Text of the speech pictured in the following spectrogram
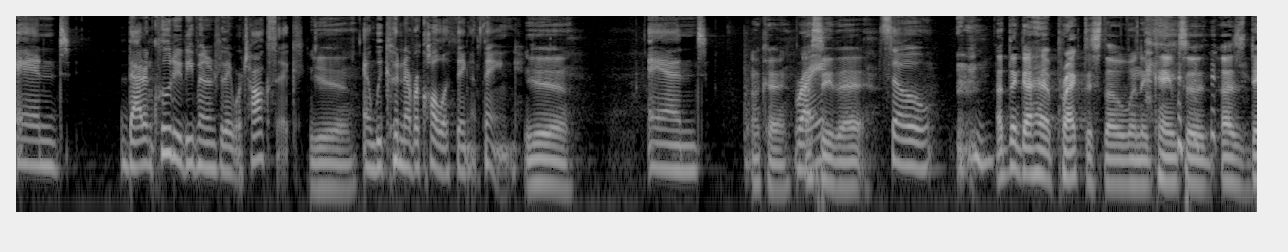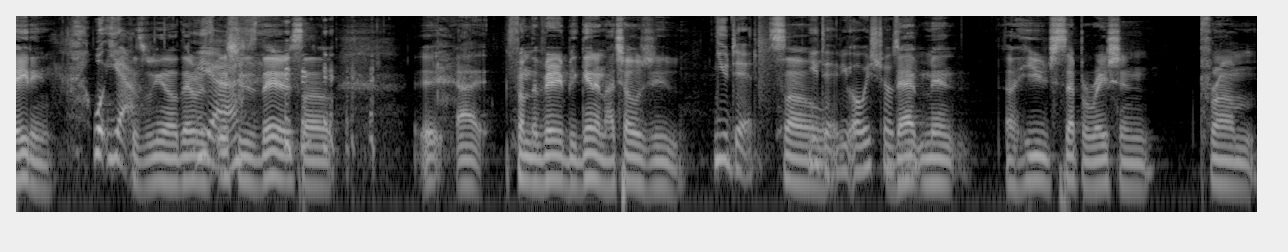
and that included even if they were toxic. Yeah. And we could never call a thing a thing. Yeah. And Okay. Right? I see that. so I think I had practice though when it came to us dating Well, yeah, because you know there was Yeah. issues there. So it, I, from the very beginning, I chose you. you did. So You did. You always chose that me. meant a huge separation from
